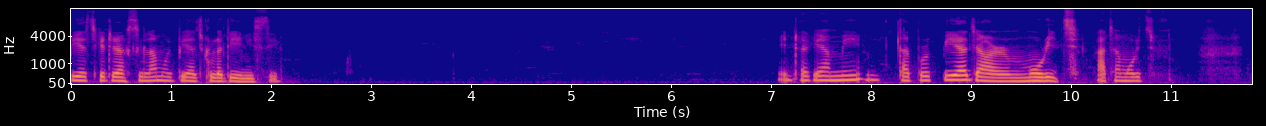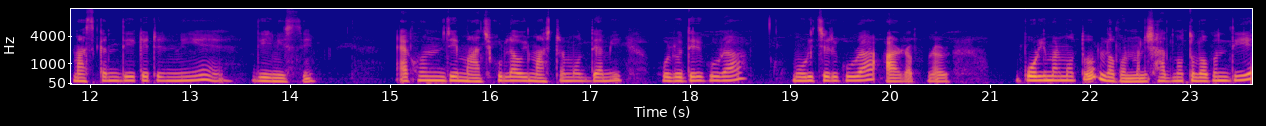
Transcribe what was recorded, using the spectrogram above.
পেঁয়াজ কেটে রাখছিলাম, ওই পেঁয়াজগুলো দিয়ে নিছি। এটাকে আমি তারপর পেঁয়াজ আর মরিচ, কাঁচা মরিচ মাঝখান দিয়ে কেটে নিয়ে দিয়ে নিচ্ছি। এখন যে মাছগুলো, ওই মাছটার মধ্যে আমি হলুদের গুঁড়া, মরিচের গুঁড়া আর আপনার পরিমাণ মতো লবণ মানে স্বাদ মতো লবণ দিয়ে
